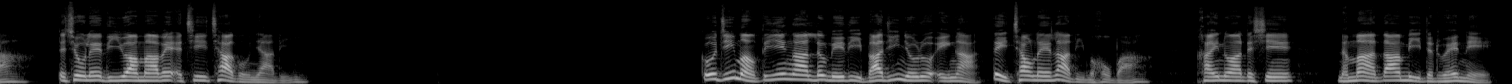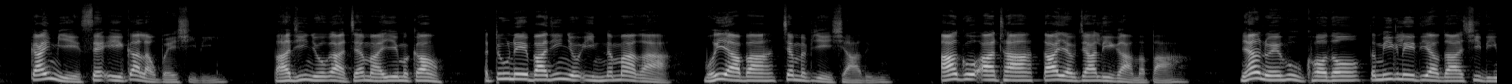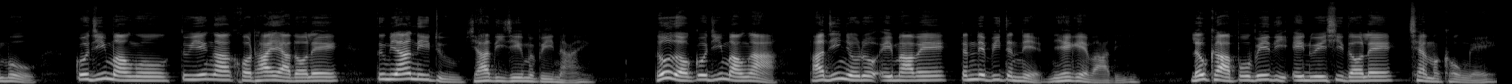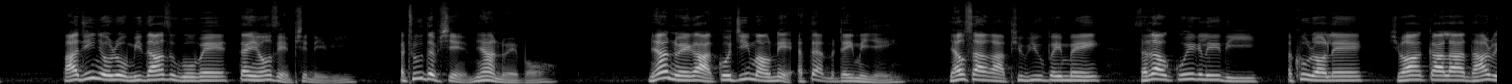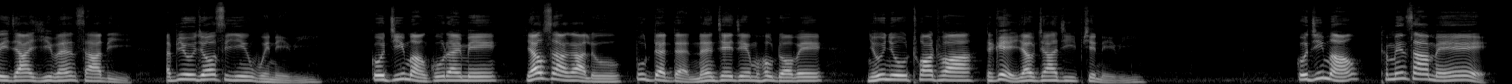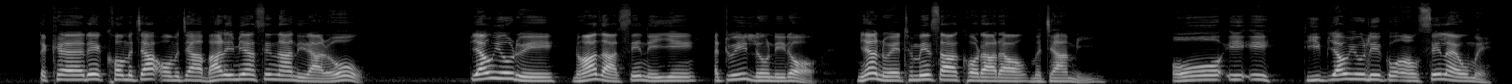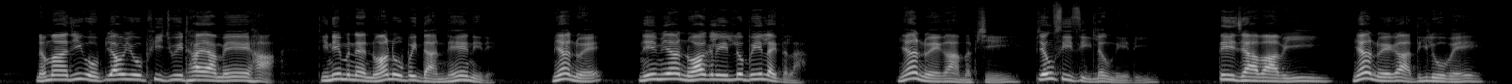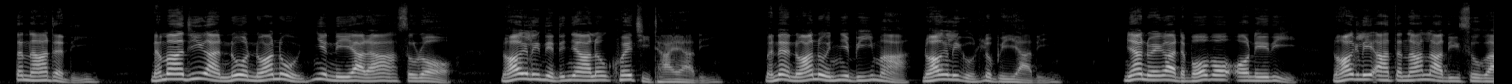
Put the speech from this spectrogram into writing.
တချို့လဲဒီရွာမှာပဲအခြေချကုန်ကြသည်ကိုကြီးမောင်တရင်ကလုံနေသည့်ဘာကြီးညိုတို့အိမ်ကတိတ်ချောင်းလဲလှသည်မဟုတ်ပါခိုင်းနွားတရှင်နမသားမိတတွဲနှင့် ကိုင်းမြေဆယ်ဧကလောက်ပဲရှိသည်ဘာကြီးညိုကကျမ်းမာရေးမကောင်းအတူနေဘာကြီးညိုဤနှမကမွေးရပါကြက်မပြေရှာသူအာကိုအာထာတားယောက်ျားလေးကမပါမြနွယ်ဟုခေါ်သောသမီးကလေးတယောက်သားရှိသည်မို့ကိုကြီးမောင်ကို သူရင်းကခေါ်ထားရတော့လဲသူများနီးတူရာသီကြီးမပေးနိုင်သို့တော့ကိုကြီးမောင်ကဘာကြီးညိုတို့အိမ်မှာပဲတစ်နှစ်ပြီးတစ်နှစ်မြဲခဲ့ပါသည်လောက်ခပိုပေးသည့်အိမ်တွေရှိတော်လဲချက်မခုံငယ် ဘာကြီးညိုတို့မိသားစုကိုပဲတန်ရောစင်ဖြစ်နေပြီအထူးသဖြင့်မြနွယ်ပေါ်မြနွယ်ကကိုကြီးမောင်နှင့်အသက်မတိမ်မရင်ရောက်စားကဖြူဖြူပိန်ပိန်ဇရောက်ကွေးကလေးသည် အခုတော့လဲရွာကာလာသားတွေကြားရေပန်းစားသည်အပြိုကျော်စီရင်ဝင်နေပြီကိုကြီးမောင်ကိုယ်တိုင်ပင် ရောက်စားကလိုပုတ်တက်တက်နန်းကျဲကျဲမဟုတ်တော့ပဲညိုညိုထွားထွားတကယ်ယောက်ျားကြီးဖြစ်နေပြီကိုကြီးမောင်ထမင်းစားမယ် တခါတည်းခေါ်မကြအော်မကြဘာတွေများစဉ်းစားနေတာတော့ပြောင်းရိုးတွေနွားသာဆင်းနေရင် အတွေးလွန်နေတော့မြနွယ်ထမင်းစားခေါ်တာတောင်မကြားမီအော်အေးအေးဒီပြောင်းရိုးလေးကိုအောင်ဆင်းလိုက်အောင်မယ်နမကြီးကိုပြောင်းရိုးဖိကျွေးထားရမယ်ဟာဒီနေ့မနေ့နွားနို့ပိတ်တာနဲနေတယ်မြတ်နွယ်နေမြနွားကလေးလွတ်ပေးလိုက်သလားမြတ်နွယ်ကမဖြေပြုံးစီစီလုံနေသည်တေးကြပါပြီမြတ်နွယ်ကဒီလိုပဲ တနာတတ်သည်နမကြီးကနို့နွားနို့ညှစ်နေရတာဆိုတော့နွားကလေးနဲ့တညာလုံးခွဲချီထားရသည်မနဲ့နွားနို့ညှစ်ပြီးမှနွားကလေးကိုလွတ်ပေးရသည်မြတ်နွယ်ကတဘောဘောအော်နေသည်နွားကလေးအားတနာလှသည်ဆိုက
